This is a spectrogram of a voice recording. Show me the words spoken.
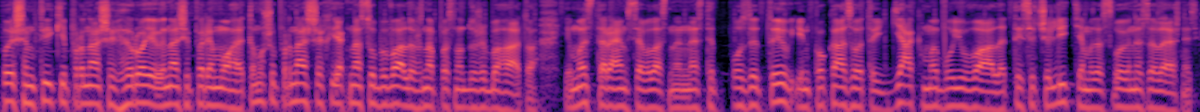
пишемо тільки про наших героїв і наші перемоги? Тому що про наших, як нас убивали, вже написано дуже багато. І ми стараємося власне нести позитив і показувати, як ми воювали тисячоліттями за свою незалежність.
